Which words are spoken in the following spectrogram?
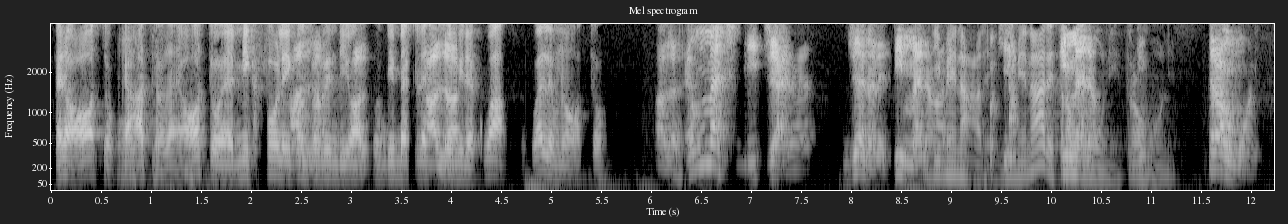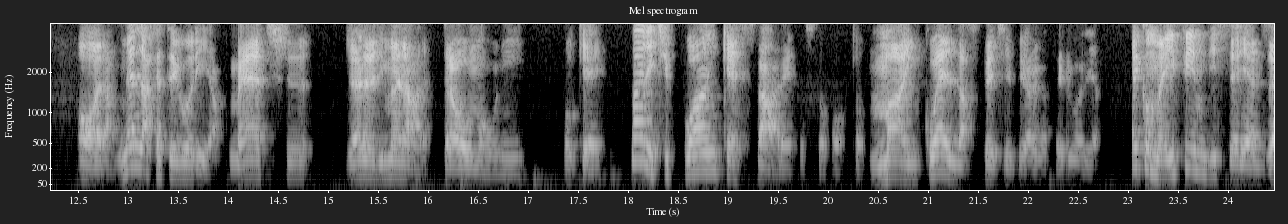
Però 8, Otto. cazzo, dai, 8 è Mick Foley Allora, contro Randy allora, Orton di Backlash allora. 2004, quello è un 8. Allora, è un match di genere, genere di menare. di menare, Ok? di menare Di tra menare. omoni, tra omoni. Tra omoni. Ora, nella categoria match, genere di menare, tra omoni, ok, magari ci può anche stare questo voto, ma in quella specifica categoria. È come i film di serie Z.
